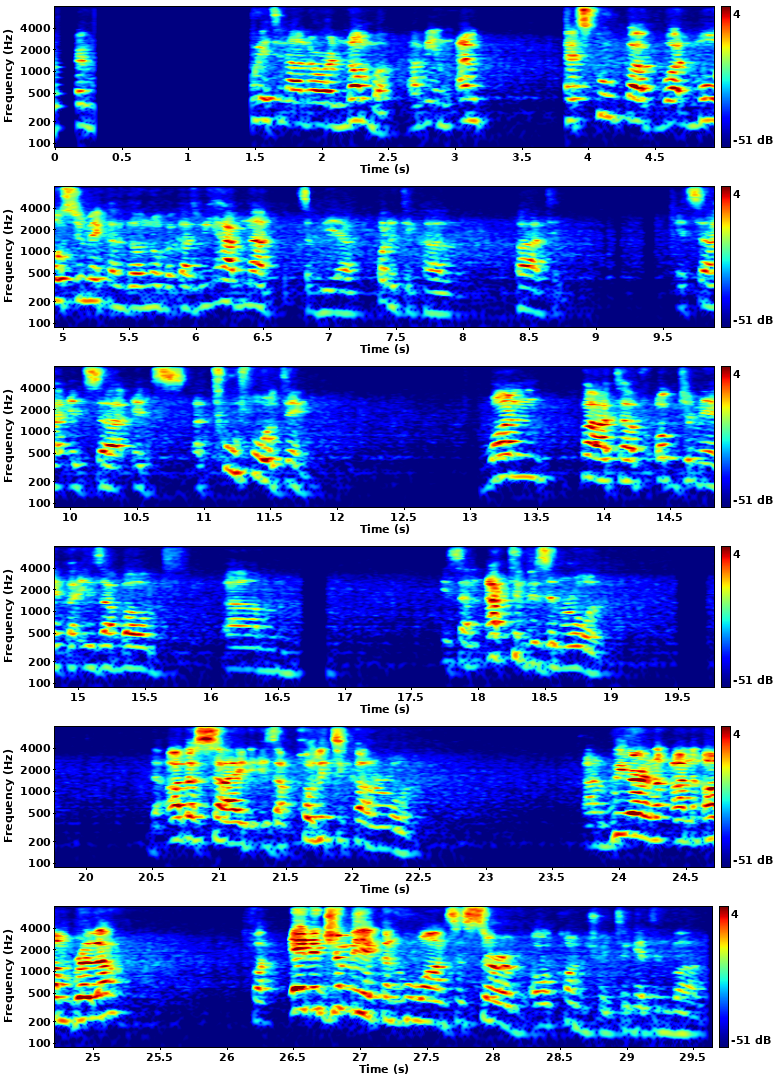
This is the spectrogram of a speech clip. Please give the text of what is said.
We're waiting on our number. I mean, I'm I scoop up what most Jamaicans don't know because we have not be a political party. It's a it's a it's a twofold thing. One part of Up Jamaica is about um, it's an activism role. The other side is a political role. And we are an, umbrella for any Jamaican who wants to serve our country to get involved.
